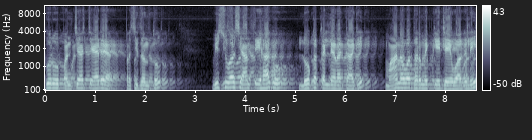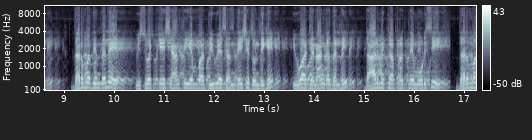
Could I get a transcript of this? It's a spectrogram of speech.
ಗುರು ಪಂಚಾಚಾರ್ಯ ಪ್ರಸಿದ್ಧಂತು ವಿಶ್ವ ಶಾಂತಿ ಹಾಗೂ ಲೋಕ ಕಲ್ಯಾಣಕ್ಕಾಗಿ ಮಾನವ ಧರ್ಮಕ್ಕೆ ಜಯವಾಗಲಿ. ಧರ್ಮದಿಂದಲೇ ವಿಶ್ವಕ್ಕೆ ಶಾಂತಿ ಎಂಬ ದಿವ್ಯ ಸಂದೇಶದೊಂದಿಗೆ ಯುವ ಜನಾಂಗದಲ್ಲಿ ಧಾರ್ಮಿಕ ಪ್ರಜ್ಞೆ ಮೂಡಿಸಿ ಧರ್ಮ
